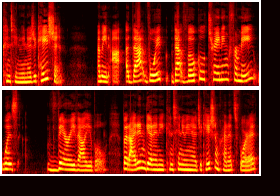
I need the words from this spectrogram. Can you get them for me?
continuing education. I mean, I, that vo- that vocal training for me was very valuable, but I didn't get any continuing education credits for it,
